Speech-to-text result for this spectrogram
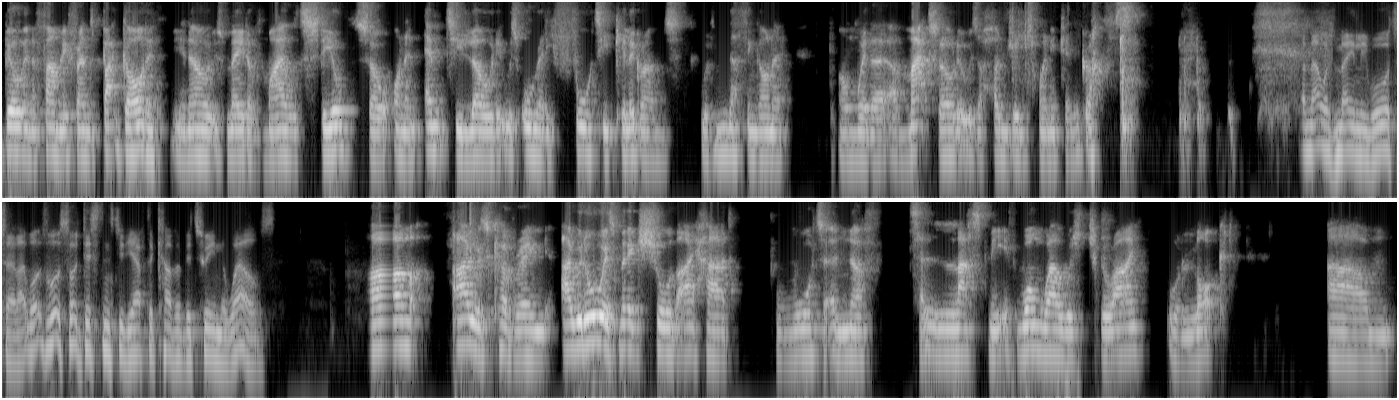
built in a family friend's back garden. You know, it was made of mild steel. So on an empty load, it was already 40 kilograms with nothing on it. And with a, a max load, it was 120 kilograms. And that was mainly water. Like, what, what sort of distance did you have to cover between the wells? Um, I was covering. I would always make sure that I had water enough to last me. If one well was dry or locked, um,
